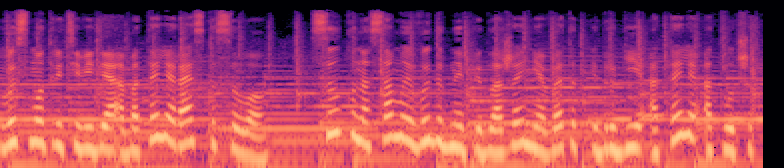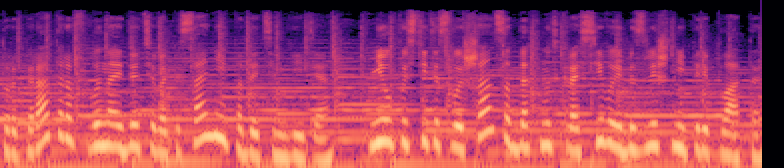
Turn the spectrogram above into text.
Вы смотрите видео об отеле «Райское село». Ссылку на самые выгодные предложения в этот и другие отели от лучших туроператоров вы найдете в описании под этим видео. Не упустите свой шанс отдохнуть красиво и без лишней переплаты.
